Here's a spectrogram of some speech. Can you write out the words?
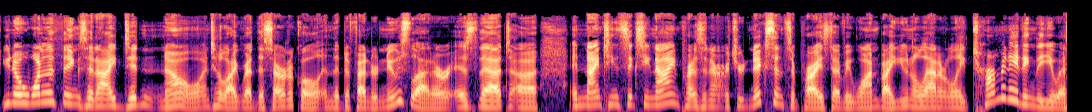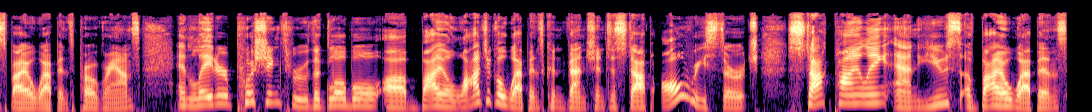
You know, one of the things that I didn't know until I read this article in the Defender newsletter is that uh, in 1969, President Richard Nixon surprised everyone by unilaterally terminating the U.S. bioweapons programs and later pushing through the Global uh, Biological Weapons Convention to stop all research, stockpiling, and use of bioweapons.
